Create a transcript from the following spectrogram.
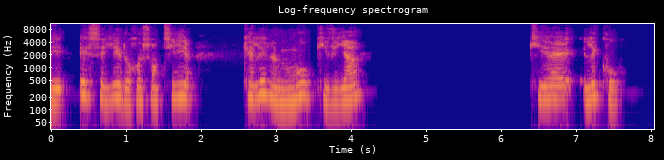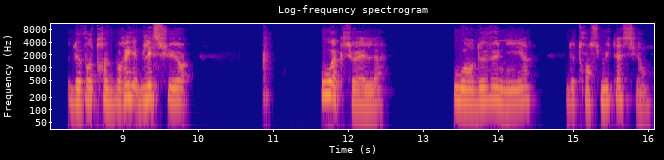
et essayer de ressentir quel est le mot qui vient, qui est l'écho de votre blessure ou actuelle ou en devenir de transmutation.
